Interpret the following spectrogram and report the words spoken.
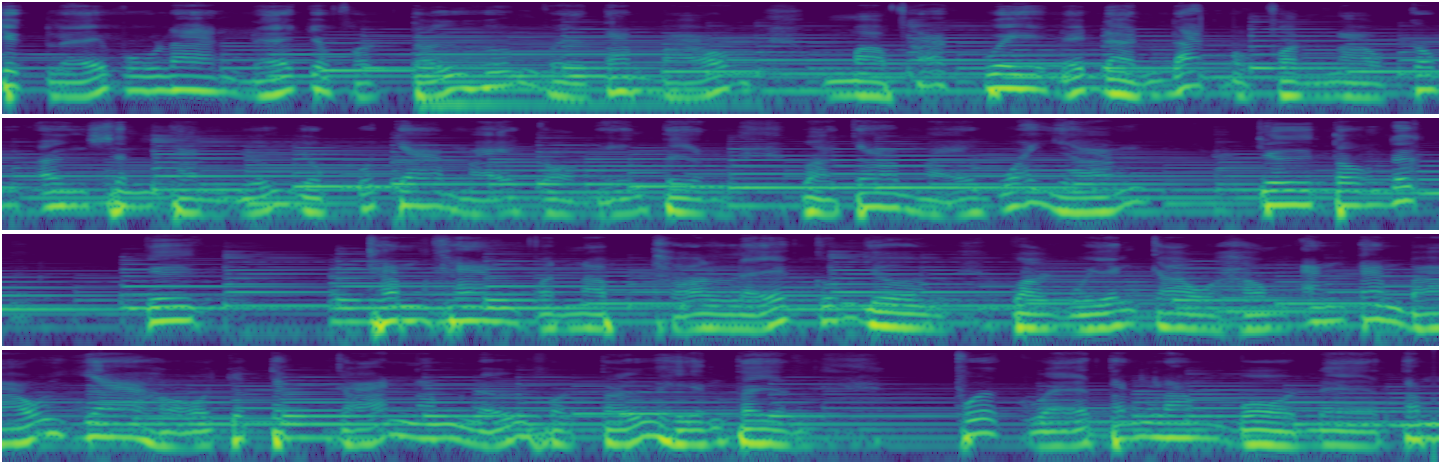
chức lễ Vu Lan để cho Phật tử hướng về Tam Bảo, mà phát quy để đền đáp một phần nào công ơn sinh thành dưỡng dục của cha mẹ mẹ quá giảng chư tôn đức, chư khâm khang và nộp thọ lễ cúng dường và nguyện cầu hồng ăn tam bảo gia hộ cho tất cả nam nữ phật tử hiện tiền, phước huệ tăng long, bồ đề, tâm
